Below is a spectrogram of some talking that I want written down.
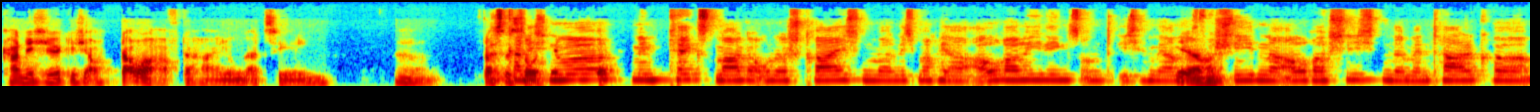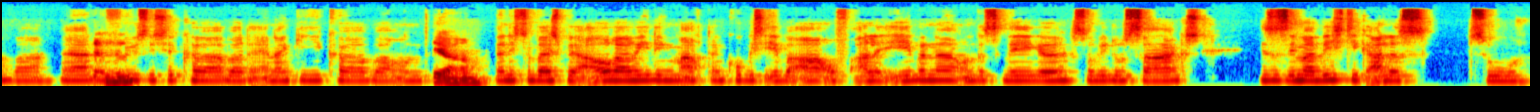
kann ich wirklich auch dauerhafte Heilung erzielen. Ja. Das, das kann so ich nur mit dem Textmarker unterstreichen, weil ich mache ja Aura-Readings und ich wir haben ja. verschiedene Aura-Schichten, der Mentalkörper, ja, der mhm. physische Körper, der Energiekörper. Und ja. wenn ich zum Beispiel Aura-Reading mache, dann gucke ich eben auch auf alle Ebenen und deswegen, so wie du sagst, ist es immer wichtig, alles zu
